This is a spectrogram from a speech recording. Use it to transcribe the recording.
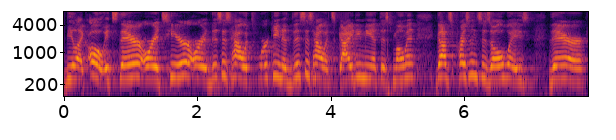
be like, oh, it's there or it's here or this is how it's working and this is how it's guiding me at this moment. God's presence is always there.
